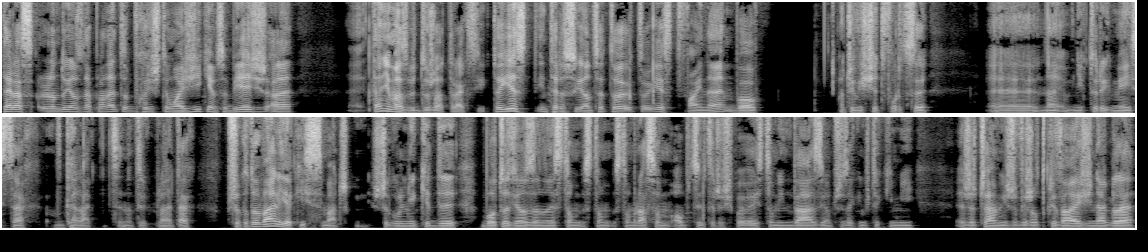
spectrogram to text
teraz lądując na planetę, wychodzisz tym łazikiem, sobie jeździsz, ale tam nie ma zbyt dużo atrakcji. To jest interesujące, to, to jest fajne, bo oczywiście twórcy e, w niektórych miejscach w galaktyce, na tych planetach, przygotowali jakieś smaczki. Szczególnie kiedy było to związane z tą, z tą, z tą rasą obcych, które się pojawiają, z tą inwazją, czy z jakimiś takimi rzeczami, że wiesz, odkrywałeś i nagle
